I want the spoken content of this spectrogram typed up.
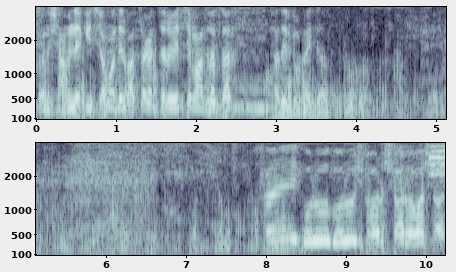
কারণ সামনে কিছু আমাদের বাচ্চা কাচ্চা রয়েছে মাদ্রাসার, তাদেরকে উঠাইতে হবে। গরু গরু, সর সর, বাবা, সর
